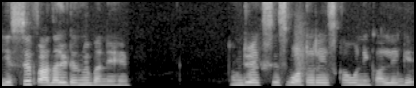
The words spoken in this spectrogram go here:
ये सिर्फ़ आधा लीटर में बने हैं। हम जो एक्सेस वाटर है इसका वो निकाल लेंगे।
